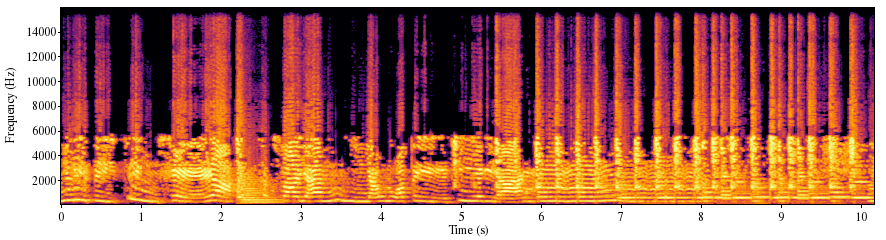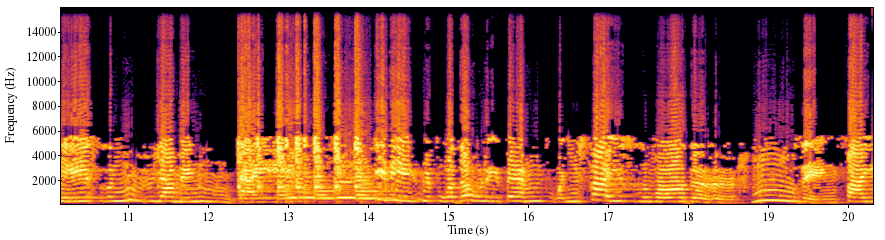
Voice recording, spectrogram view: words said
你立得真开呀，出啥样你要落得天样。你是女呀命该，一年雨不走的半步，你才是我的母人百年。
